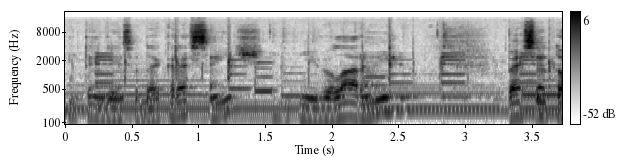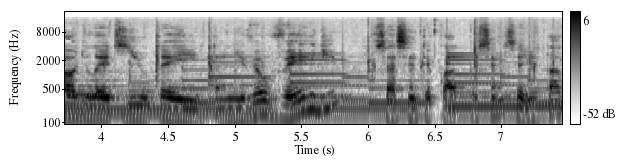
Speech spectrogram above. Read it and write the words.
com tendência decrescente, nível laranja. Percentual de leitos de UTI está nível verde, 64%, ou seja, está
